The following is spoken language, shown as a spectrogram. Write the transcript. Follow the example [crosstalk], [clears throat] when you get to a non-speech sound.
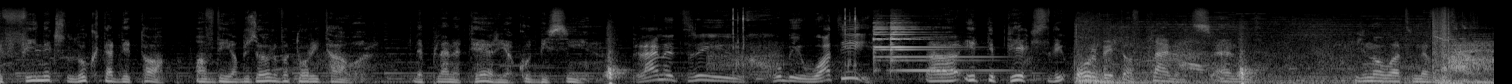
If Fenyx looked at the top of the observatory tower, the planetaria could be seen. Planetary Hubiwati? Uh, it depicts the orbit of planets and... You know what? Never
